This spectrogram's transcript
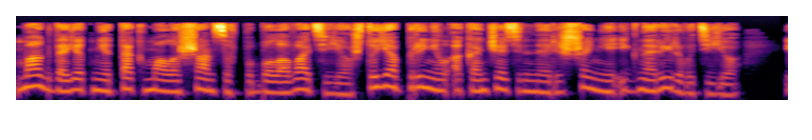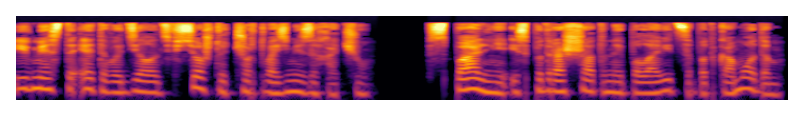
Маг дает мне так мало шансов побаловать ее, что я принял окончательное решение игнорировать ее и вместо этого делать все, что, черт возьми, захочу. В спальне из-под расшатанной половицы под комодом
